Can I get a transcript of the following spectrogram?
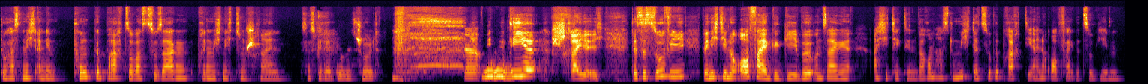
du hast mich an den Punkt gebracht, so was zu sagen. Bring mich nicht zum Schreien.“ Ist das wieder „Du bist schuld.“ Ja. „Wegen dir schreie ich.“ Das ist so, wie wenn ich dir 'ne Ohrfeige gebe und sage: „Architektin, warum hast du mich dazu gebracht, dir eine Ohrfeige zu geben?“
